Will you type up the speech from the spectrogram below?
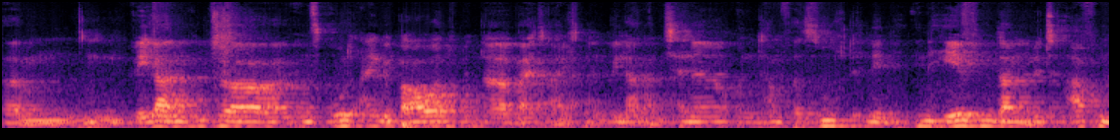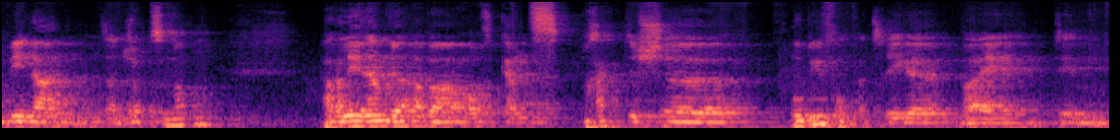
ähm, einen WLAN-Router ins Boot eingebaut mit einer weitreichenden WLAN-Antenne und haben versucht, in den in Häfen dann mit Hafen-WLAN unseren Job zu machen. Parallel haben wir aber auch ganz praktische Mobilfunkverträge bei dem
